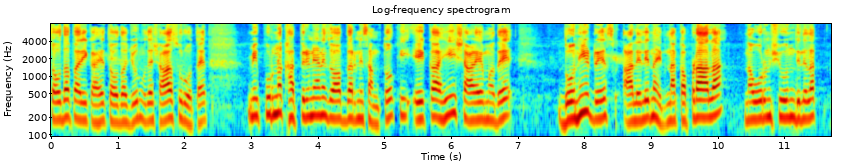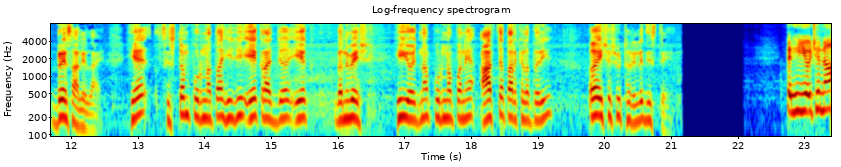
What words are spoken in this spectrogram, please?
चौदा तारीख आहे चौदा जून उद्या शाळा सुरू होत आहेत. मी पूर्ण खात्रीने आणि जबाबदारीने सांगतो की एकाही शाळेमध्ये दोन्ही ड्रेस आलेले नाहीत. ना कपडा आला ना वरून शिवून दिलेला ड्रेस आलेला आहे. हे सिस्टम पूर्णतः ही जी एक राज्य एक गणवेश ही योजना पूर्णपणे आजच्या तारखेला तरी अयशस्वी ठरलेली दिसते. तर ही योजना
